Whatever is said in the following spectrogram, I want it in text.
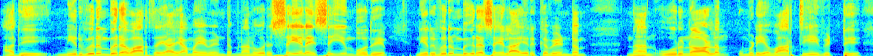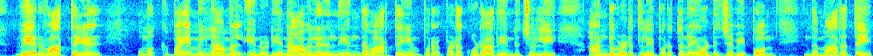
அது நீர் விரும்புகிற வார்த்தையாய் அமைய வேண்டும். நான் ஒரு செயலை செய்யும்போது நீர் விரும்புகிற செயலாய் இருக்க வேண்டும். நான் ஒரு நாளும் உம்முடைய வார்த்தையை விட்டு வேறு வார்த்தைகள் உமக்கு பயமில்லாமல் என்னுடைய நாவிலிருந்து எந்த வார்த்தையும் புறப்படக்கூடாது என்று சொல்லி ஆண்டவரிடத்திலே பொருத்தனையோடு ஜெபிப்போம். இந்த மாதத்தை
